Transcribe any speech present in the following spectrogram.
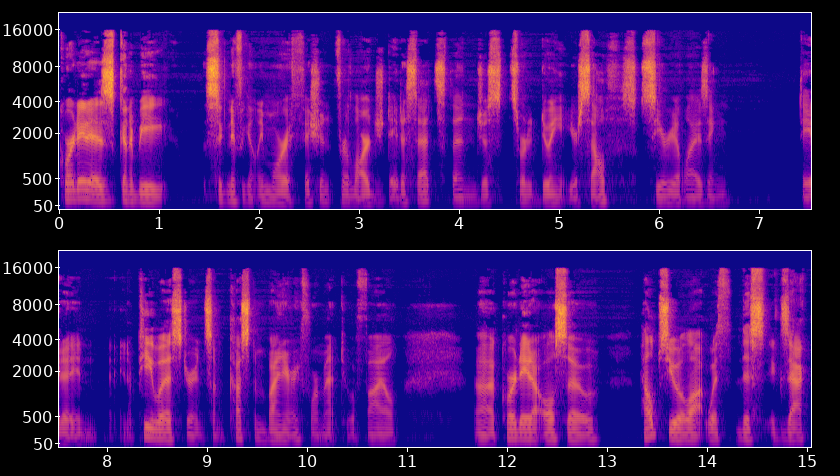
core data is going to be significantly more efficient for large data sets than just sort of doing it yourself, serializing data in, in a plist or in some custom binary format to a file. Uh, core data also helps you a lot with this exact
